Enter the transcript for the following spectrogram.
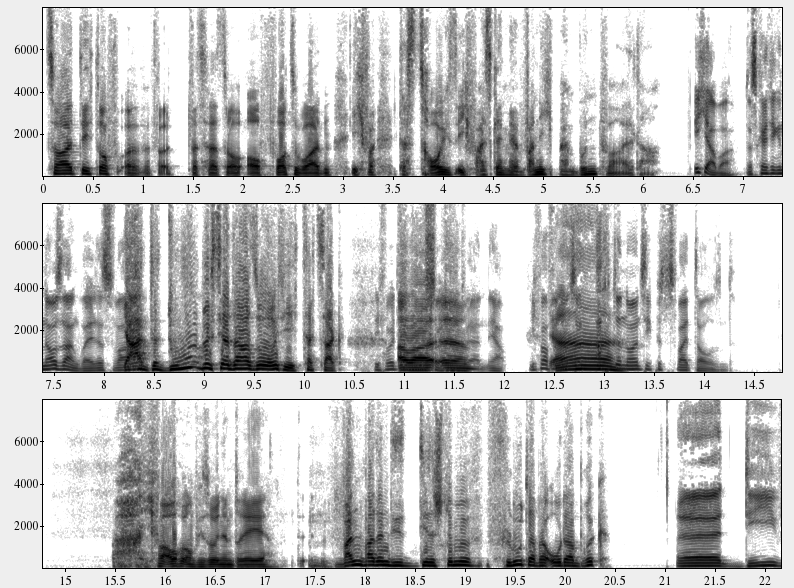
Zeit, dich drauf, äh, was heißt auch, auf vorzubereiten. Ich das Traurige ist, ich weiß gar nicht mehr, wann ich beim Bund war, Alter. Ich aber, das kann ich dir genau sagen, weil das war Ja, du bist ja da so richtig, zack, zack. ich wollte aber, ja ähm, werden, ja. Ich war von ja. 1998 bis 2000. Ach, ich war auch irgendwie so in dem Dreh. Wann war denn die, diese schlimme Flut da bei Oderbrück? Äh, die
